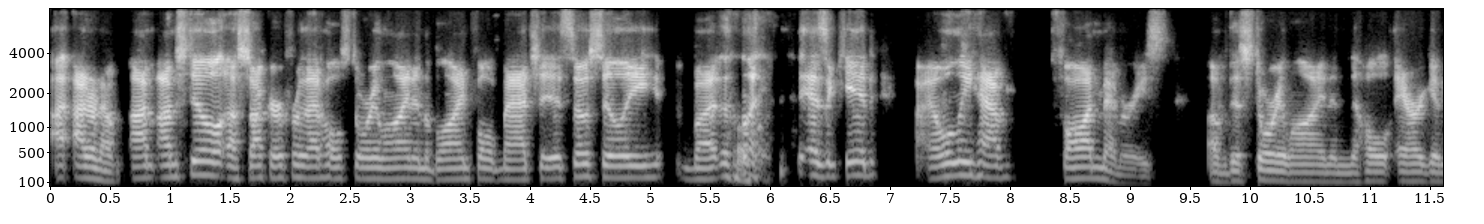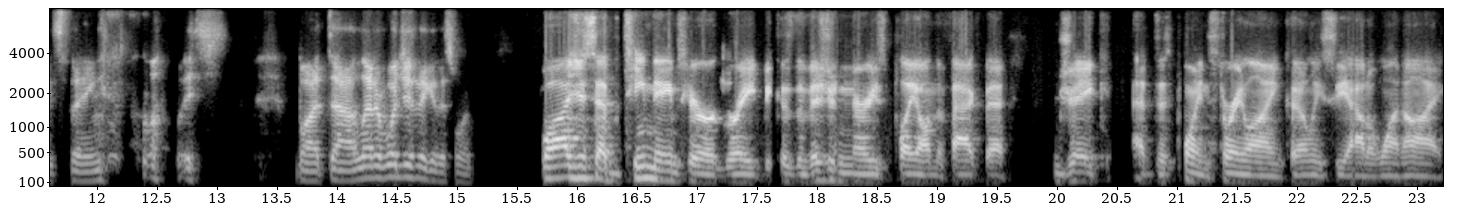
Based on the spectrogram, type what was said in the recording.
I, I don't know. I'm I'm still a sucker for that whole storyline in the blindfold match. It's so silly, but like, as a kid, I only have fond memories of this storyline and the whole arrogance thing. but uh, Leonard, what do you think of this one? Well, as you said, the team names here are great because the Visionaries play on the fact that Jake at this point in storyline could only see out of one eye.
